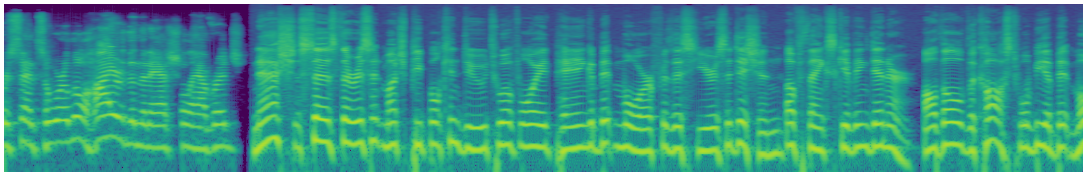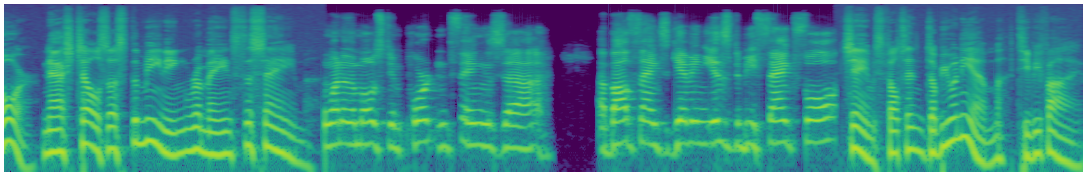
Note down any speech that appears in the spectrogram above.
percent so we're a little higher than the national average. Nash says there isn't much people can do to avoid paying a bit more for this year's edition of Thanksgiving dinner. Although the cost will be a bit more, Nash tells us the meaning remains the same. One of the most important things uh, about Thanksgiving is to be thankful. James Felton, WNEM TV5.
